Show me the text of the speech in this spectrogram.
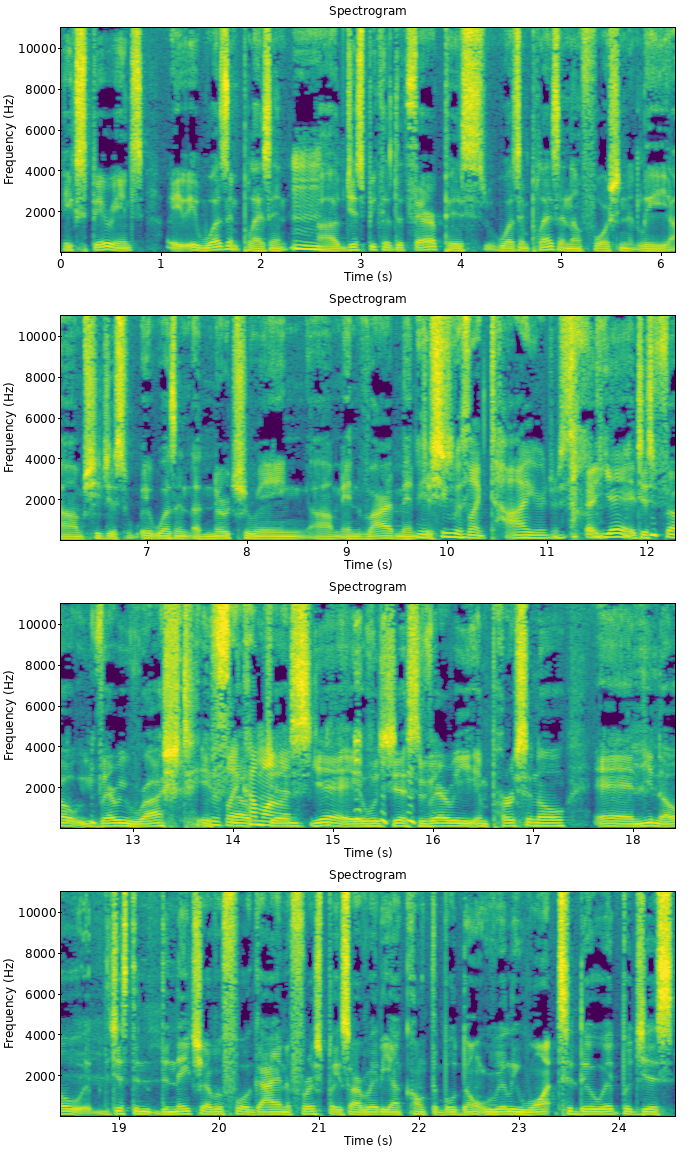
experience, it, it wasn't pleasant. Mm. Uh, just because the therapist wasn't pleasant, unfortunately, um, she just it wasn't a nurturing um, environment. Yeah, just, she was like tired or something. Uh, yeah, it just felt very rushed. It, it was like, come just, on. Yeah, it was just very impersonal and you know, just the, the nature of it for a guy in the first place already uncomfortable, don't really want to do it, but just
